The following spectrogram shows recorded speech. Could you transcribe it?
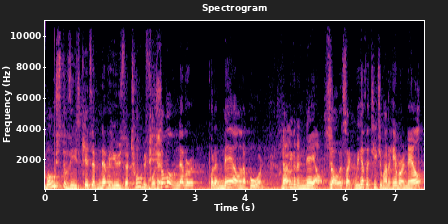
most of these kids have never used a tool before. Some of them never put a nail in a board, not Yeah. even a nail. So it's like we have to teach them how to hammer a nail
